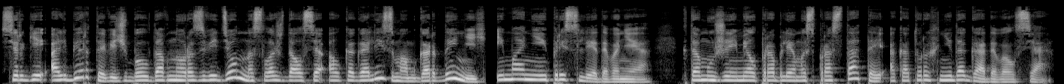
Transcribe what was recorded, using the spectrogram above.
Сергей Альбертович был давно разведен, наслаждался алкоголизмом, гордыней и манией преследования. К тому же имел проблемы с простатой, о которых не догадывался.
